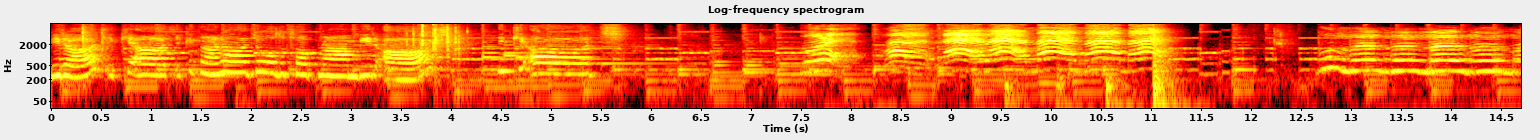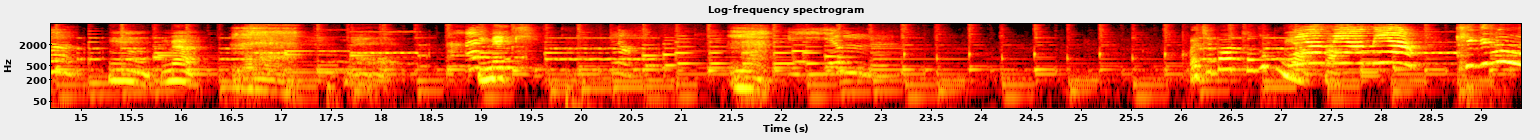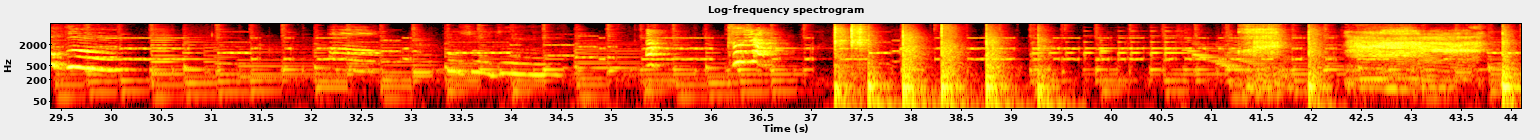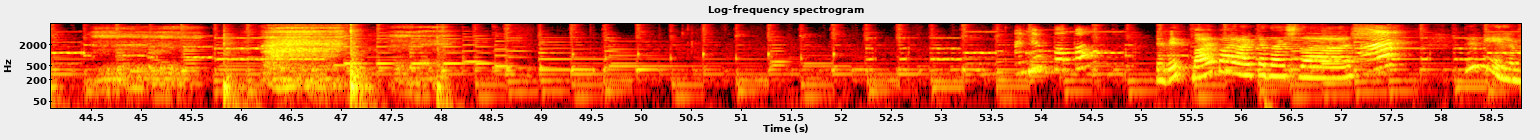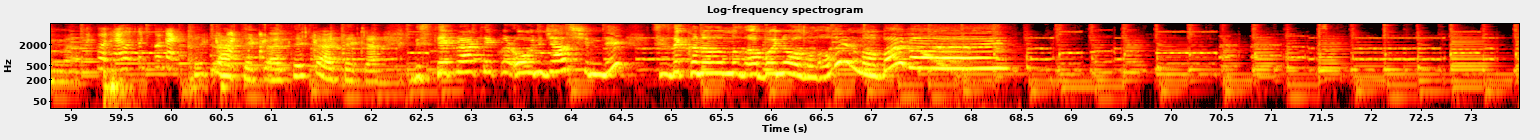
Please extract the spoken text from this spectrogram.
Bir ağaç, iki ağaç, iki tane ağacı oldu toprağın. Bir ağaç, iki ağaç. İnek. No. Yum. Acaba tavuk mu yapsam? Miyav miyav. Kedi mi oldu? Evet, bay bay arkadaşlar. Demeyelim mi? Tekrar tekrar tekrar tekrar. Biz tekrar tekrar oynayacağız şimdi. Siz de kanalımıza abone olun olur mu? Bay bay.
